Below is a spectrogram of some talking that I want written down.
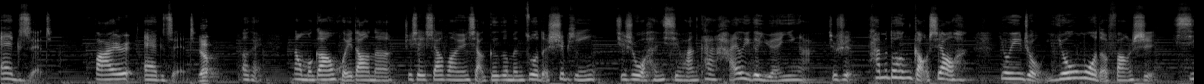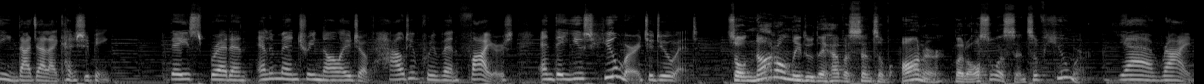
exit fire exit。 Yep. OK，那我们刚刚回到呢，这些消防员小哥哥们做的视频，其实我很喜欢看，还有一个原因啊，就是他们都很搞笑，用一种幽默的方式吸引大家来看视频。They spread an elementary knowledge of how to prevent fires, and they use humor to do it. So not only do they have a sense of honor, but also a sense of humor. Yeah, right.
